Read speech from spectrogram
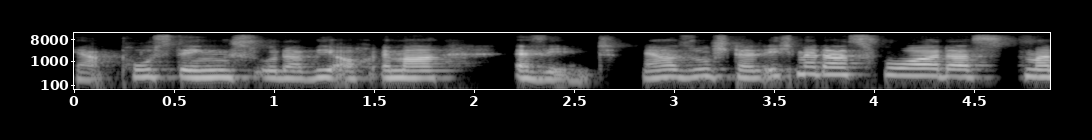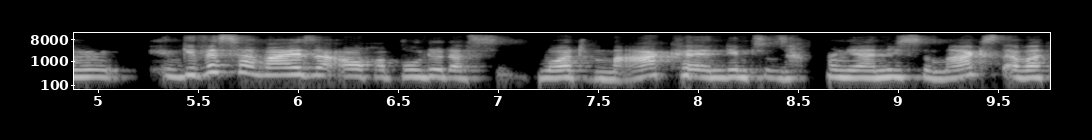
ja, Postings oder wie auch immer erwähnt. Ja, so stelle ich mir das vor, dass man in gewisser Weise auch, obwohl du das Wort Marke in dem Zusammenhang ja nicht so magst, aber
